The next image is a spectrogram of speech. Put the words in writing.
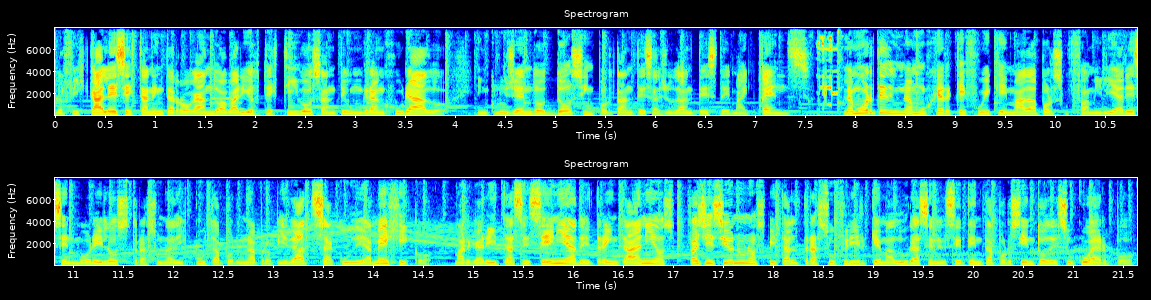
Los fiscales están interrogando a varios testigos ante un gran jurado, incluyendo dos importantes ayudantes de Mike Pence. La muerte de una mujer que fue quemada por sus familiares en Morelos tras una disputa por una propiedad sacude a México. Margarita Ceseña, de 30 años, falleció en un hospital tras sufrir quemaduras en el 70% de su cuerpo.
